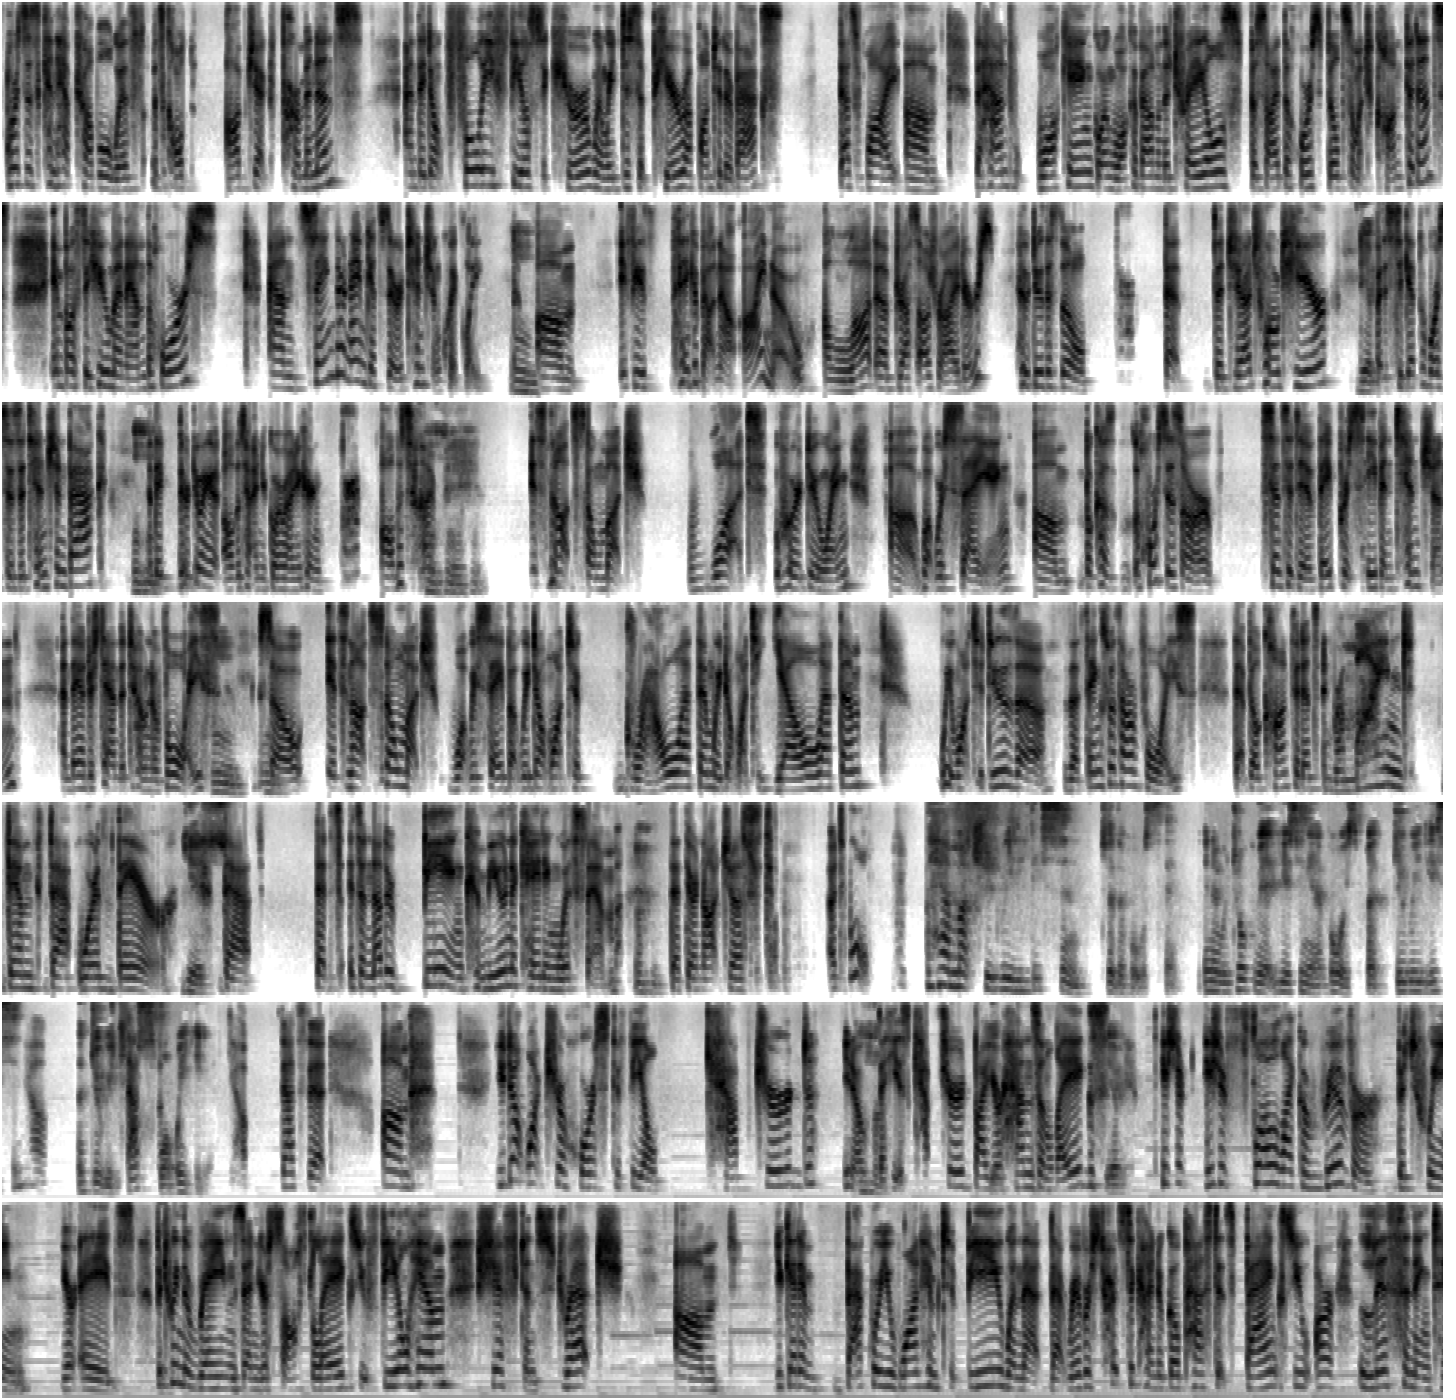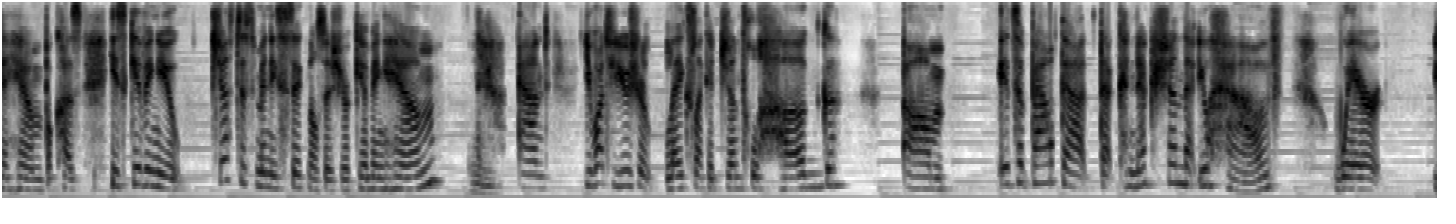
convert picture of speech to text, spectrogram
Horses can have trouble with what's called object permanence, and they don't fully feel secure when we disappear up onto their backs. That's why um, the hand walking, going walkabout on the trails beside the horse builds so much confidence in both the human and the horse. And saying their name gets their attention quickly. Mm. Um, if you think about now, I know a lot of dressage riders who do this little that the judge won't hear, yep. but it's to get the horse's attention back. Mm-hmm. And they, they're doing it all the time. You're going around, you're hearing all the time. Mm-hmm. It's not so much what we're doing, uh, what we're saying, um, because the horses are sensitive. They perceive intention and they understand the tone of voice. Mm, mm. So it's not so much what we say, but we don't want to growl at them. We don't want to yell at them. We want to do the, the things with our voice that build confidence and remind them that we're there. Yes. That that it's, it's another being communicating with them, mm-hmm. that they're not just a tool how much should we listen to the horse then? You know, we're talking about using our voice, but do we listen? Yeah. And do we trust that's, what we hear? Yep, that's it. Um, you don't want your horse to feel captured, you know, uh-huh. that he is captured by your hands and legs. He should he should flow like a river between your aids, between the reins and your soft legs. You feel him shift and stretch. Um, you get him back where you want him to be when that, that river starts to kind of go past its banks. You are listening to him because he's giving you just as many signals as you're giving him. Mm. And you want to use your legs like a gentle hug. Um, it's about that that connection that you have where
